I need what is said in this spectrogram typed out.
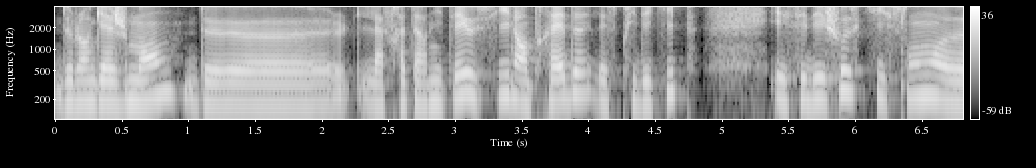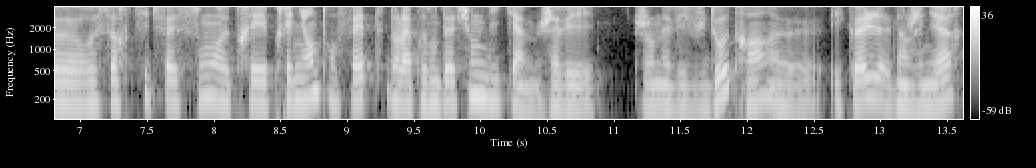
de l'engagement, de euh, la fraternité aussi, l'entraide, l'esprit d'équipe. Et c'est des choses qui sont euh, ressorties de façon euh, très prégnante en fait dans la présentation de l'ICAM. J'avais J'en avais vu d'autres, hein, écoles d'ingénieurs,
